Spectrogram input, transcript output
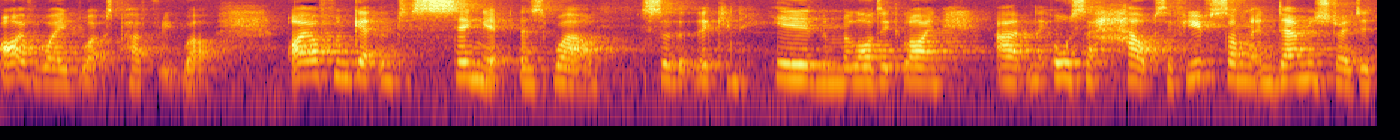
either way works perfectly well. I often get them to sing it as well so that they can hear the melodic line and it also helps if you've sung and demonstrated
